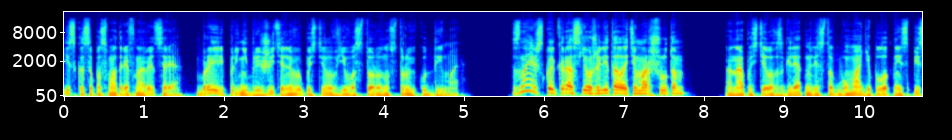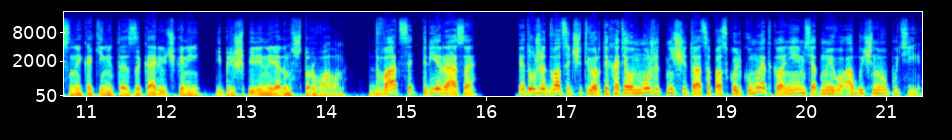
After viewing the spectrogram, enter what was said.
Искоса посмотрев на рыцаря, Брейль пренебрежительно выпустила в его сторону струйку дыма. «Знаешь, сколько раз я уже летал этим маршрутом?» Она опустила взгляд на листок бумаги, плотно исписанный какими-то закорючками и пришпиленный рядом с штурвалом. «Двадцать три раза! Это уже двадцать четвертый, хотя он может не считаться, поскольку мы отклоняемся от моего обычного пути».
